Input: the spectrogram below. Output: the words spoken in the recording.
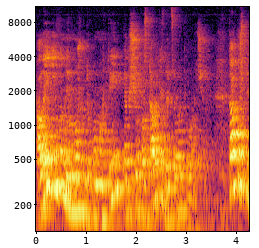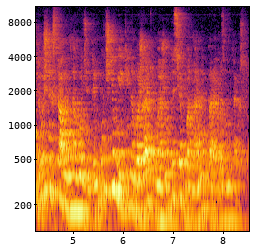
Але і вони можуть допомогти, якщо поставитись до цього творчо. Також підручник стане нагоді тим учням, які не бажають обмежуватися банальним переказом тексту.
